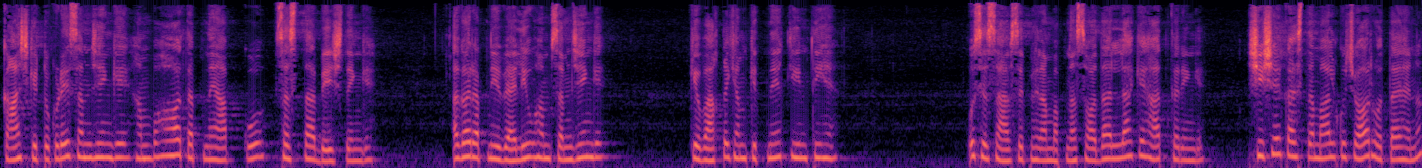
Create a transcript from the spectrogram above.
کانچ کے ٹکڑے سمجھیں گے، ہم بہت اپنے آپ کو سستا بیچ دیں گے۔ اگر اپنی ویلیو ہم سمجھیں گے کہ واقعی ہم کتنے قیمتی ہیں۔ اس حساب سے پھر ہم اپنا سودا اللہ کے ہاتھ کریں گے۔ شیشے کا استعمال کچھ اور ہوتا ہے نا؟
